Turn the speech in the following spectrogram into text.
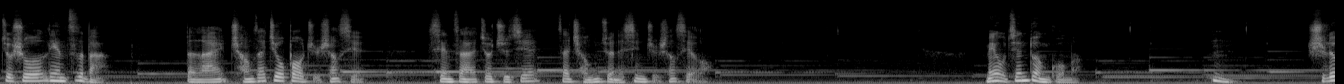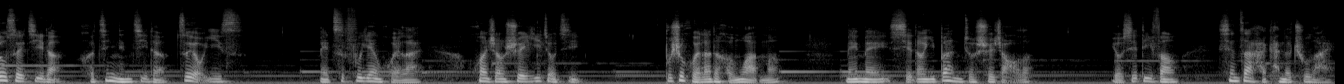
就说练字吧，本来常在旧报纸上写。现在就直接在成卷的信纸上写了，没有间断过吗？嗯，十六岁记的和今年记的最有意思。每次赴宴回来，换上睡衣就记。不是回来的很晚吗？每每写到一半就睡着了。有些地方现在还看得出来。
